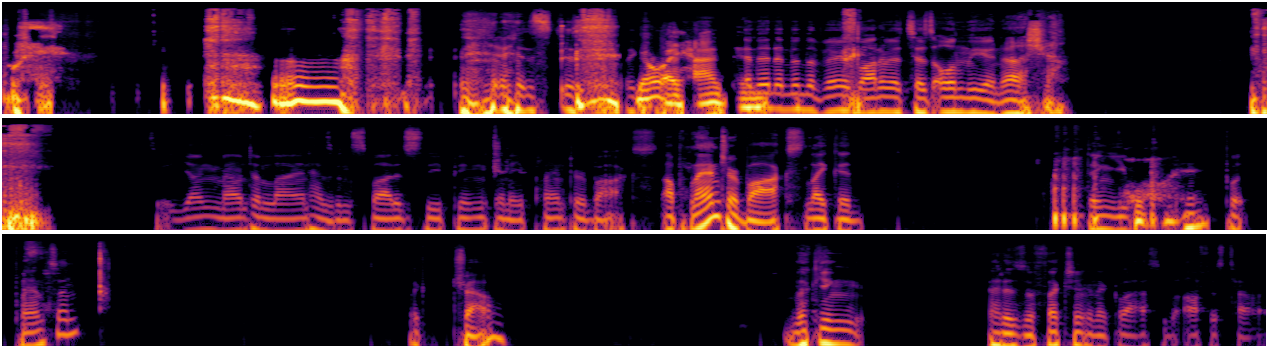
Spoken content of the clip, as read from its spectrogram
it's just like, no, I haven't. and then and then the very bottom it says only in Russia. So a young mountain lion has been spotted sleeping in a planter box. A planter box, like a thing you put plants in, like a trow. Looking at his reflection in a glass of the office tower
